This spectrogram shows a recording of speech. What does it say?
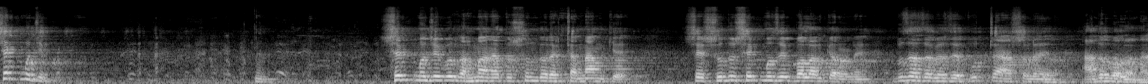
শেখ মুজিব। শেখ মুজিবুর রহমান এত সুন্দর একটা নামকে সে শুধু শেখ মুজিব বলার কারণে বোঝা যাবে যে পুটটা আসলে আদৌ বলা না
